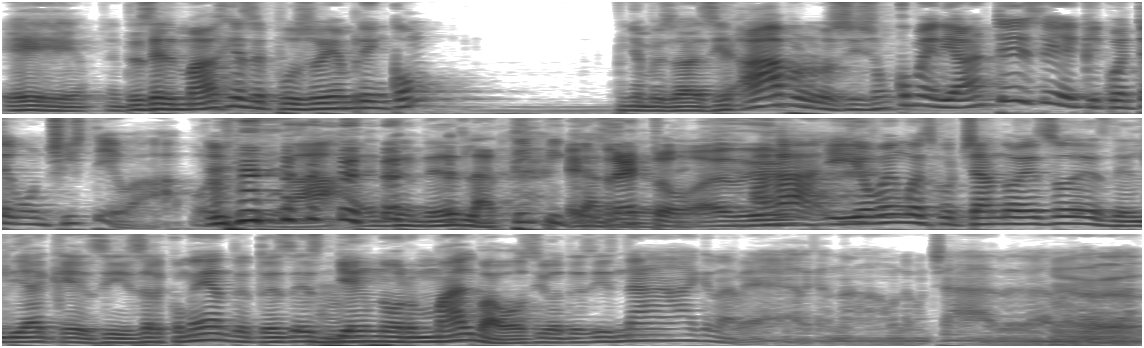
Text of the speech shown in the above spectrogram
Eh, entonces el magia se puso bien brincón. Y empezó a decir, ah, pero si son comediantes, eh, que cuenten un chiste, va, porque va, ¿entendés? La típica. El reto, así. Ajá, y yo vengo escuchando eso desde el día que decidí ser comediante, entonces es bien normal, va, vos, y vos decís, nah, que la verga, no, la muchacha, bla, bla, bla".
